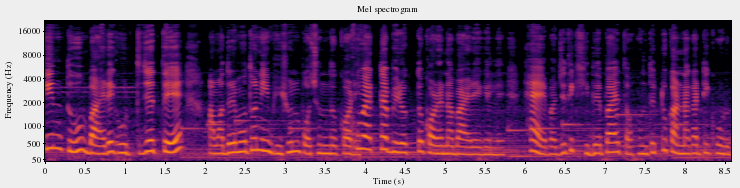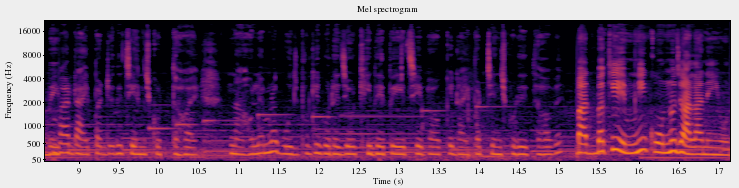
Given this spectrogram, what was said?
কিন্তু বাইরে ঘুরতে যেতে আমাদের মতনই ভীষণ পছন্দ করে। খুব একটা বিরক্ত করে না বাইরে গেলে। হ্যাঁ এবার যদি খিদে পায় তখন তো একটু কান্নাকাটি করবে। বা ডাইপার যদি চেঞ্জ করতে হয়, না হলে আমরা বুঝব কি করে যে ওর খিদে পেয়েছে বা ওকে ডাইপার চেঞ্জ করে দিতে হবে। বাদ বাকি এমনি কোনো জ্বালা নেই ওর।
